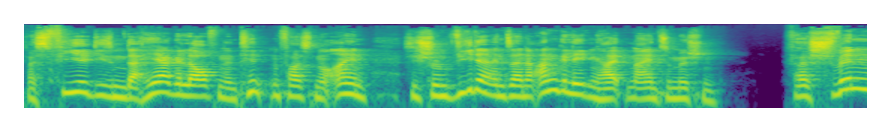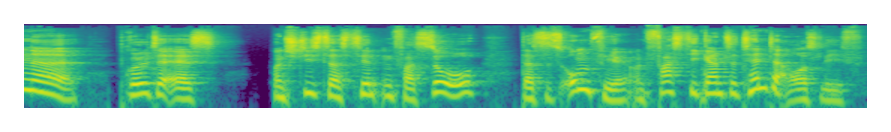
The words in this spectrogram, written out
Was fiel diesem dahergelaufenen Tintenfass nur ein, sich schon wieder in seine Angelegenheiten einzumischen? Verschwinde! brüllte es und stieß das Tintenfass so, dass es umfiel und fast die ganze Tinte auslief.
